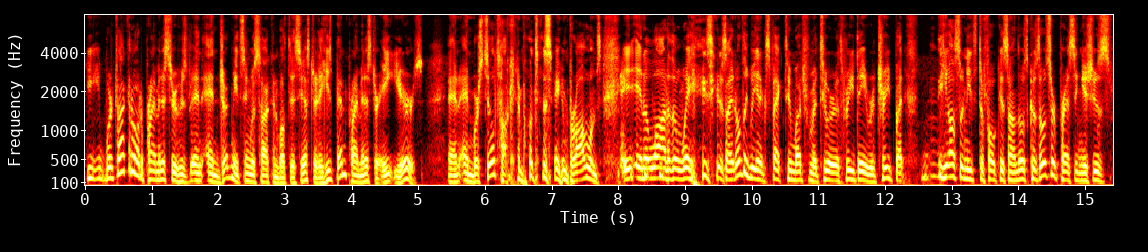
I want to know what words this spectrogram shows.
You, we're talking about a prime minister who's been, and Jagmeet Singh was talking about this yesterday. He's been prime minister eight years, and and we're still talking about the same problems in, in a lot of the ways here. So I don't think we can expect too much from a two or three day retreat, but he also needs to focus on those because those are pressing issues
